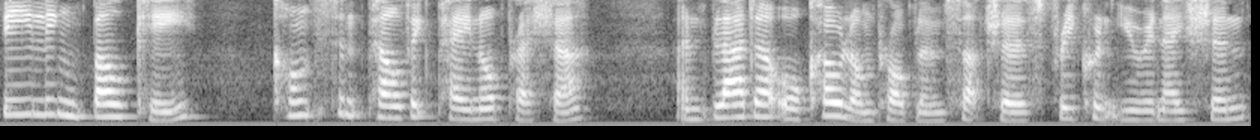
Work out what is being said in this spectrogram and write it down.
feeling bulky, constant pelvic pain or pressure, and bladder or colon problems such as frequent urination,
